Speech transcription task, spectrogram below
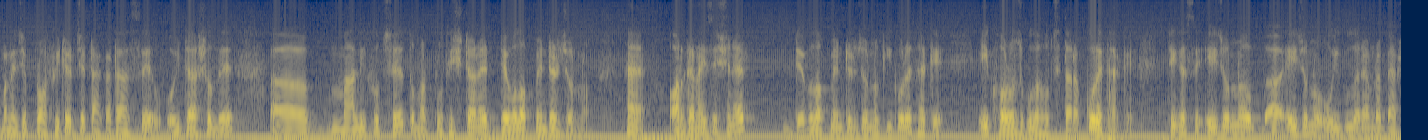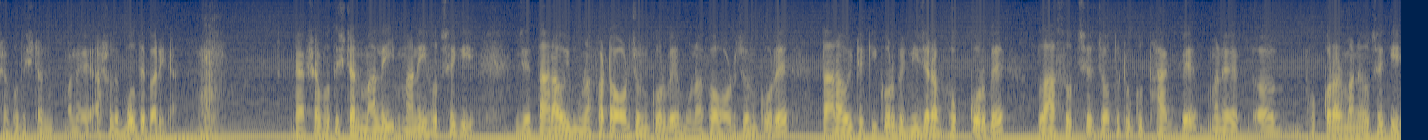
মানে যে প্রফিটের যে টাকাটা আছে, ওইটা আসলে মালিক হচ্ছে তোমার প্রতিষ্ঠানের ডেভেলপমেন্টের জন্য। হ্যাঁ অর্গানাইজেশনের ডেভেলপমেন্টের জন্য কি করে থাকে? এই খরচগুলো হচ্ছে তারা করে থাকে। ঠিক আছে? এই জন্য এই জন্য ওইগুলোর আমরা ব্যবসা প্রতিষ্ঠান মানে আসলে বলতে পারি না। ব্যবসা প্রতিষ্ঠান মানেই মানেই হচ্ছে কি? যে তারা ওই মুনাফাটা অর্জন করবে, মুনাফা অর্জন করে তারা ওইটা কি করবে? নিজেরা ভোগ করবে প্লাস হচ্ছে যতটুকু থাকবে মানে ভোগ করার মানে হচ্ছে কি?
